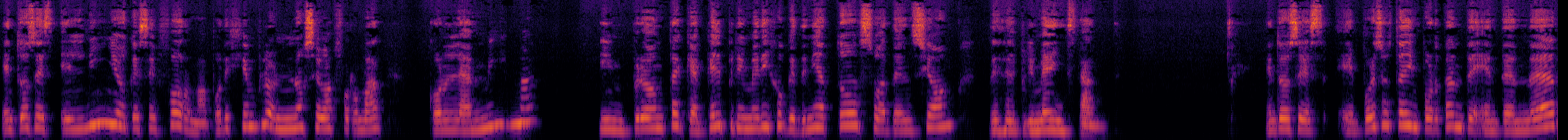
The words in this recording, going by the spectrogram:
Entonces, el niño que se forma, por ejemplo, no se va a formar con la misma impronta que aquel primer hijo que tenía toda su atención desde el primer instante. Entonces, eh, por eso es tan importante entender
